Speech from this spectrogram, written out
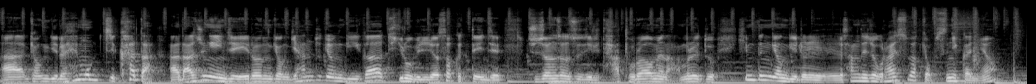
아, 경기를 해묵직하다. 아, 나중에 이제 이런 경기 한두 경기가 뒤로 밀려서 그때 이제 주전 선수들이 다 돌아오면 아무래도 힘든 경기를 상대적으로 할 수밖에 없으니까요.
